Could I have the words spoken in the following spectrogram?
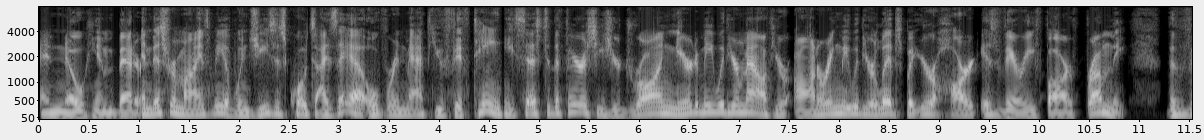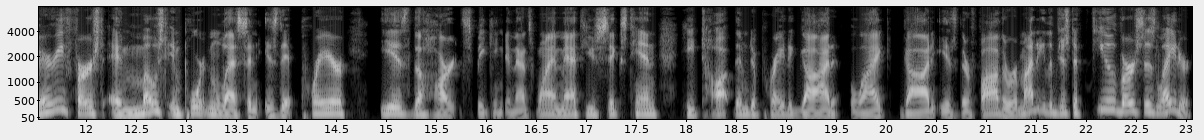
and know him better? And this reminds me of when Jesus quotes Isaiah over in Matthew 15. He says to the Pharisees, You're drawing near to me with your mouth, you're honoring me with your lips, but your heart is very far from me. The very first and most important lesson is that prayer is the heart speaking. And that's why in Matthew 6:10, he taught them to pray to God like God is their father, reminding them just a few verses later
